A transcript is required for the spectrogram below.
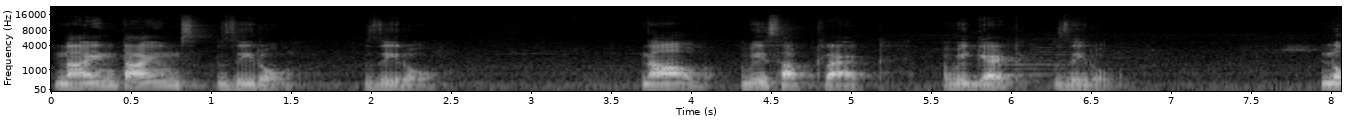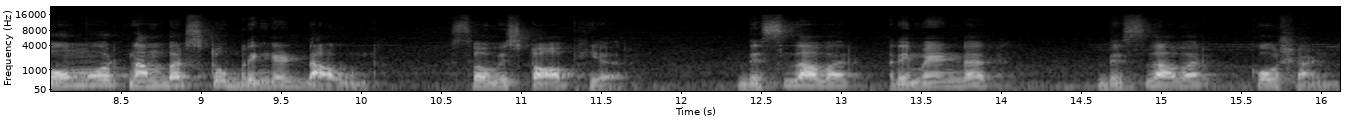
9 times 0, 0. Now we subtract. We get 0. No more numbers to bring it down. So we stop here. This is our remainder. This is our quotient.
